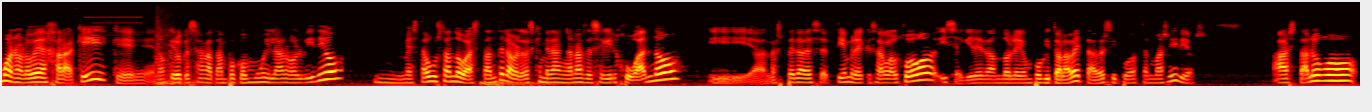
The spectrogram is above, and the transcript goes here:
Bueno, lo voy a dejar aquí, que no quiero que se haga tampoco muy largo el vídeo. Me está gustando bastante, la verdad es que me dan ganas de seguir jugando y a la espera de septiembre que salga el juego y seguiré dándole un poquito a la beta, a ver si puedo hacer más vídeos. Hasta luego.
